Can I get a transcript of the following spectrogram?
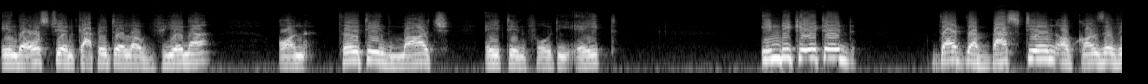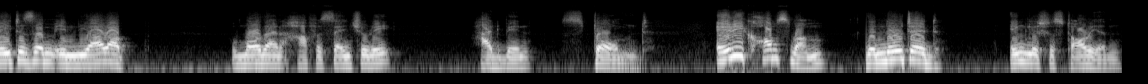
in the Austrian capital of Vienna on 13th March 1848 indicated that the bastion of conservatism in Europe for more than half a century had been stormed. Eric Hobsbawm, the noted English historian,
